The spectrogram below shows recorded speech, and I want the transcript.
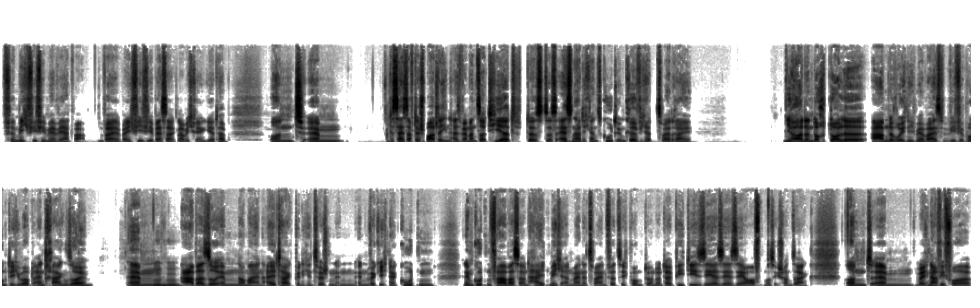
für mich viel viel mehr wert war, weil weil ich viel viel besser, glaube ich, reagiert habe. Und ähm, das heißt, auf der sportlichen, also wenn man sortiert, das, das Essen hatte ich ganz gut im Griff. Ich hatte zwei, drei, ja, dann doch dolle Abende, wo ich nicht mehr weiß, wie viele Punkte ich überhaupt eintragen soll. Ähm, mhm. Aber so im normalen Alltag bin ich inzwischen in, in wirklich einer guten, in einem guten Fahrwasser und halte mich an meine 42 Punkte und unterbiete die sehr, sehr, sehr oft, muss ich schon sagen. Und ähm, weil ich nach wie vor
